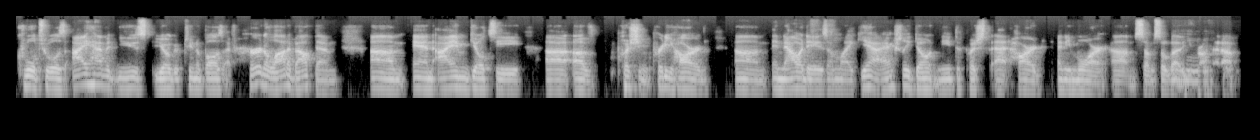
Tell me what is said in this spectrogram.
cool tools. I haven't used yoga tune-up balls. I've heard a lot about them, um, and I am guilty uh, of pushing pretty hard. Um, and nowadays, I'm like, yeah, I actually don't need to push that hard anymore. Um, so I'm so glad mm-hmm. that you brought that up.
